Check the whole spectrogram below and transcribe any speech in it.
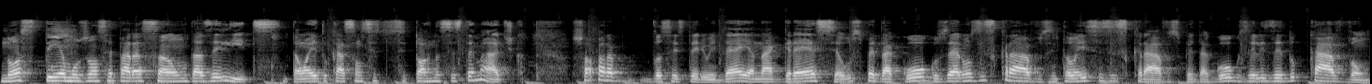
nós temos uma separação das elites. Então a educação se, se, torna sistemática. Só para vocês terem uma ideia, na Grécia os pedagogos eram os escravos. Então esses escravos pedagogos eles educavam.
